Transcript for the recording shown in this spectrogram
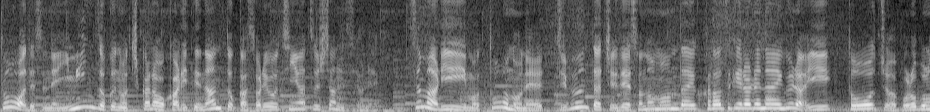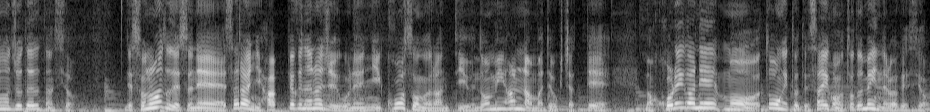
唐はですね異民族の力を借りてなんとかそれを鎮圧したんですよね。つまりもう唐のね自分たちでその問題が片付けられないぐらい唐王朝はボロボロの状態だったんですよ。でその後ですねさらに875年に高祖の乱っていう農民反乱まで起きちゃって、まあ、これがねもう唐にとって最後のとどめになるわけですよ。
